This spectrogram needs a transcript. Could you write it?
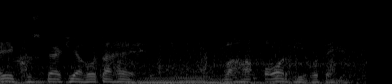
एक घुसपैठिया होता है वहाँ और भी होते हैं।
